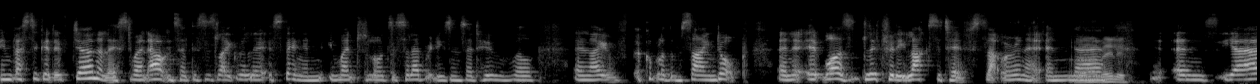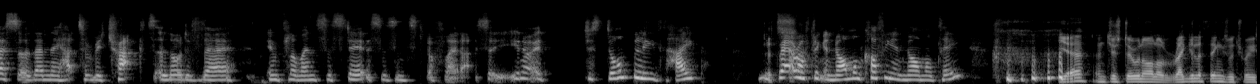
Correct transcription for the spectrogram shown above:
investigative journalist went out and said this is like the latest thing and he went to loads of celebrities and said who will and like a couple of them signed up and it, it was literally laxatives that were in it and oh, uh, really? and yeah so then they had to retract a lot of their influencer statuses and stuff like that so you know it just don't believe the hype you're it's, better off drinking normal coffee and normal tea. yeah, and just doing all the regular things which we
